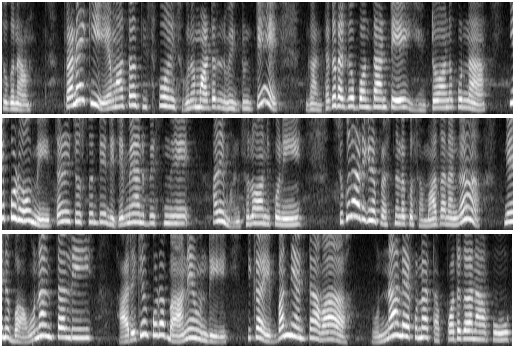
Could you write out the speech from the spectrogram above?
సుగుణ. ప్రణయ్కి ఏమాత్రం తీసిపోని సుగుణ మాటలు వింటుంటే గంతకు తగ్గిపోతా అంటే ఏంటో అనుకున్నా. ఇప్పుడు మీ ఇద్దరిని చూస్తుంటే నిజమే అనిపిస్తుంది అని మనసులో అనుకుని సుగుణ అడిగిన ప్రశ్నలకు సమాధానంగా నేను బాగున్నాను తల్లి. ఆరోగ్యం కూడా బాగానే ఉంది. ఇక ఇబ్బంది అంటావా? ఉన్నా లేకున్నా తప్పదుగా నాకు.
